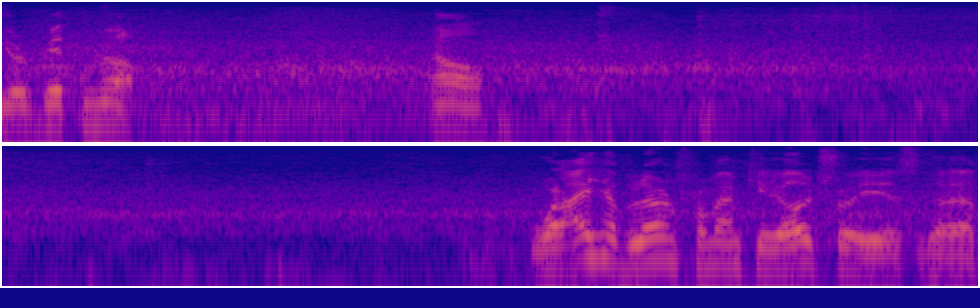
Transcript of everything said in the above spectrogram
you're bitten up. Now, what I have learned from MK Ultra is that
